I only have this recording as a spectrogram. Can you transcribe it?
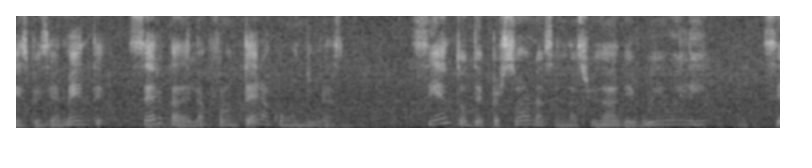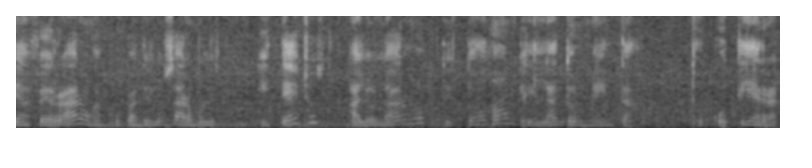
especialmente cerca de la frontera con Honduras. Cientos de personas en la ciudad de Huihuilí se aferraron a copas de los árboles y techos a lo largo de todo. Aunque la tormenta tocó tierra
